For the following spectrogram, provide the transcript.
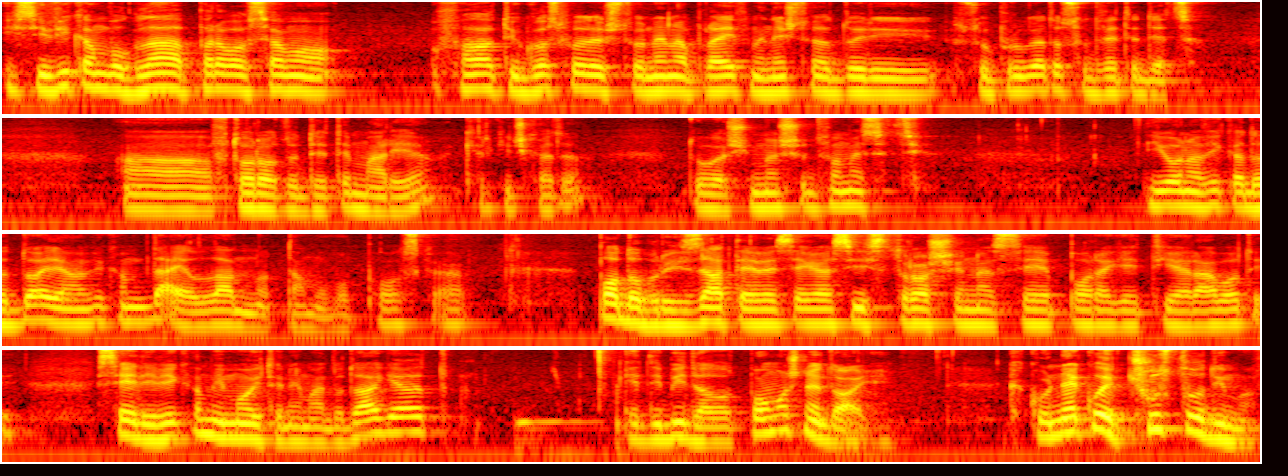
И си викам во глава прво само фала ти Господе што не направивме нешто да дојди супругата со двете деца. А второто дете Марија, керкичката, тогаш имаше два месеци. И она вика да дојде, ама викам дај ладно таму во Полска. Подобро и за тебе сега си строшена се пораѓај тие работи. Седи викам и моите нема да доаѓаат. Ќе ти биде од помош не доаѓај како некое чувство да имав.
